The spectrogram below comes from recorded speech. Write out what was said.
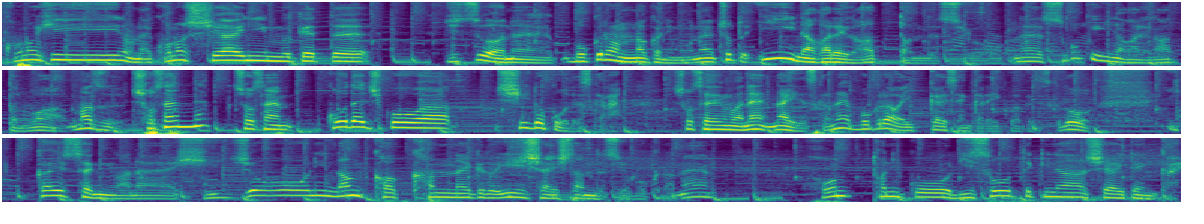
この日のねこの試合に向けて実はね僕らの中にもねちょっといい流れがあったんですよ、ね、すごくいい流れがあったのはまず初戦ね初戦。高大地高はシード校ですから。初戦はねないですからね。僕らは1回戦から行くわけですけど1回戦がね非常になんかわかんないけどいい試合したんですよ僕らね。本当にこう理想的な試合展開。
